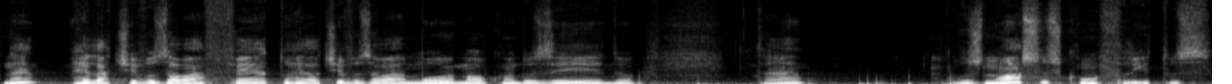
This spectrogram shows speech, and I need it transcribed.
né, relativos ao afeto, relativos ao amor mal conduzido, tá? Os nossos conflitos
